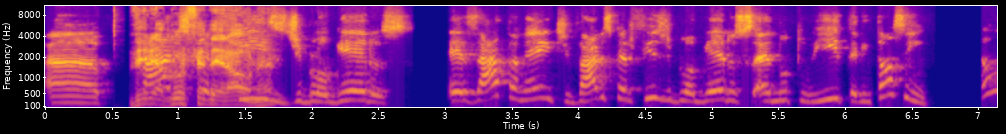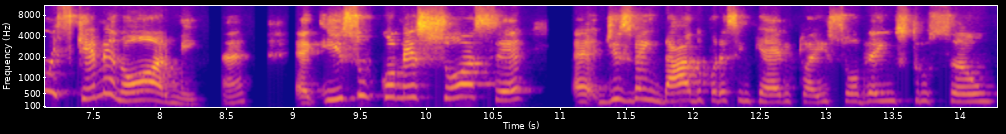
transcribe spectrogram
uh, vereador federal, perfis né? de blogueiros, exatamente, vários perfis de blogueiros é, no Twitter. Então, assim, é um esquema enorme, né? É, isso começou a ser é, desvendado por esse inquérito aí sobre a instrução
